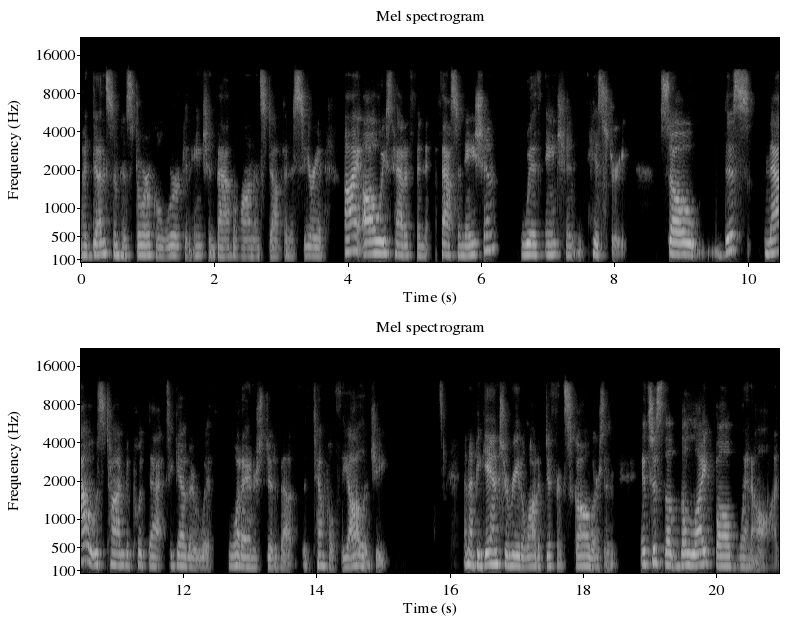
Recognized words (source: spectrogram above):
I'd done some historical work in ancient Babylon and stuff in Assyria. I always had a fascination with ancient history. So this now it was time to put that together with what I understood about the temple theology. And I began to read a lot of different scholars, and it's just the, the light bulb went on.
